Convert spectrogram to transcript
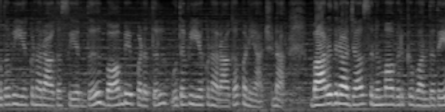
உதவி இயக்குனராக சேர்ந்து பாம்பே படத்தில் உதவி இயக்குனராக பணியாற்றினார். பாரதிராஜா சினிமாவிற்கு வந்ததே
